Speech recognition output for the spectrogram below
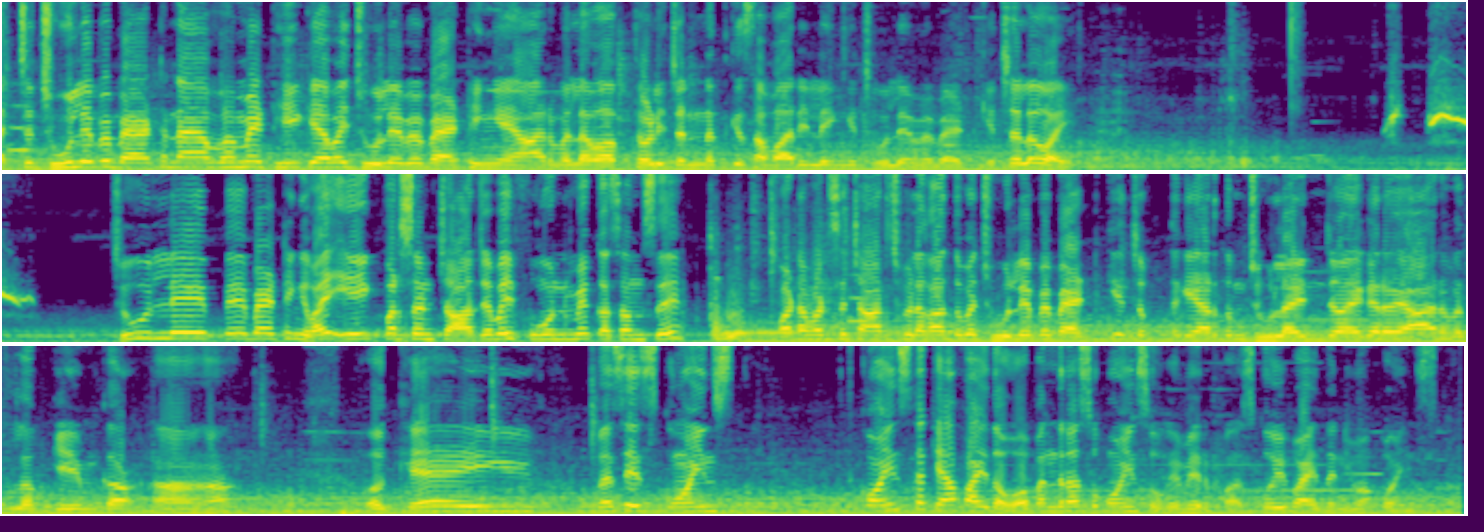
अच्छा झूले पे बैठना है, अब हमें ठीक है भाई, झूले पे बैठेंगे यार। मतलब अब थोड़ी जन्नत की सवारी लेंगे झूले में बैठ के। चलो भाई। झूले पे बैठेंगे भाई, एक परसेंट चार्ज है भाई फ़ोन में, कसम से। फटाफट से चार्ज पे लगा दो भाई, झूले पे बैठ के, जब तक यार तुम झूला एंजॉय करो यार मतलब गेम का। हाँ हाँ। ओके वैसे इस कॉइन्स कॉइन्स का क्या फ़ायदा हुआ? पंद्रह सौ कॉइन्स हो गए मेरे पास कोई फ़ायदा नहीं हुआ कॉइन्स का।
